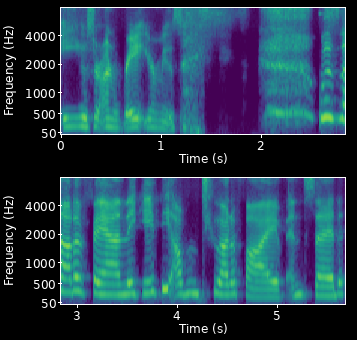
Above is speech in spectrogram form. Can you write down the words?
a user on Rate Your Music. was not a fan. They gave the album two out of five and said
